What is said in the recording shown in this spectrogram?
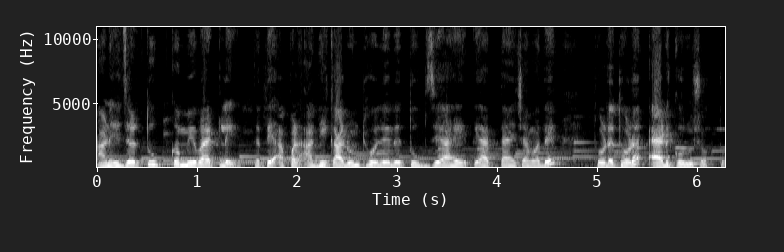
आणि जर तूप कमी वाटले तर ते आपण आधी काढून ठेवलेले तूप जे आहे ते आता ह्याच्यामध्ये थोडं थोडं ऍड करू शकतो.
